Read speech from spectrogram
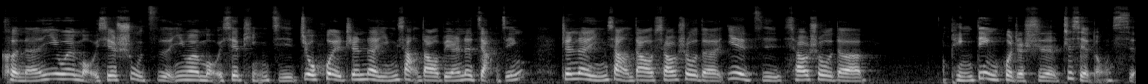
可能因为某一些数字，因为某一些评级，就会真的影响到别人的奖金，真的影响到销售的业绩、销售的评定或者是这些东西。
